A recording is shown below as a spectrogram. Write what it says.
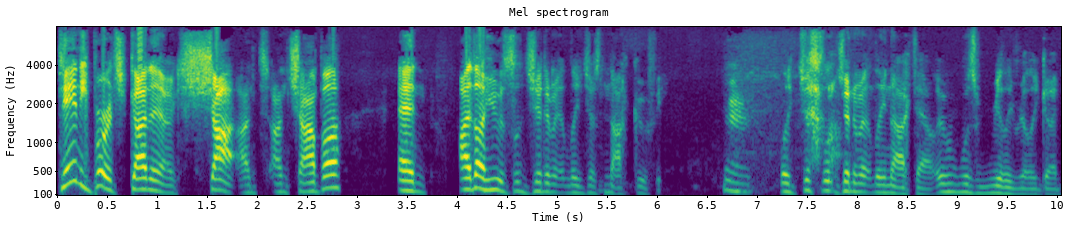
Danny Birch got in a shot on on Ciampa, and I thought he was legitimately just not goofy, Hmm. like just legitimately knocked out. It was really really good.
